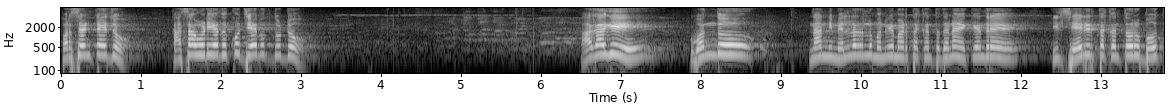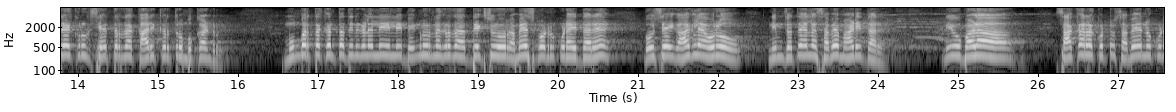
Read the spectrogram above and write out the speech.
ಪರ್ಸೆಂಟೇಜು ಕಸ ಹೊಡಿಯೋದಕ್ಕೂ ಜೇಬಿಗೆ ದುಡ್ಡು. ಹಾಗಾಗಿ ಒಂದು ನಾನು ನಿಮ್ಮೆಲ್ಲರಲ್ಲೂ ಮನವಿ ಮಾಡ್ತಕ್ಕಂಥದ್ದಣ್ಣ ಯಾಕೆಂದರೆ ಇಲ್ಲಿ ಸೇರಿರ್ತಕ್ಕಂಥವ್ರು ಬಹುತೇಕರು ಕ್ಷೇತ್ರದ ಕಾರ್ಯಕರ್ತರು ಮುಖಂಡರು. ಮುಂಬರ್ತಕ್ಕಂಥ ದಿನಗಳಲ್ಲಿ ಇಲ್ಲಿ ಬೆಂಗಳೂರು ನಗರದ ಅಧ್ಯಕ್ಷರು ರಮೇಶ್ ಗೌಡರು ಕೂಡ ಇದ್ದಾರೆ. ಬಹುಶಃ ಈಗಾಗಲೇ ಅವರು ನಿಮ್ಮ ಜೊತೆ ಎಲ್ಲ ಸಭೆ ಮಾಡಿದ್ದಾರೆ. ನೀವು ಭಾಳ ಸಹಕಾರ ಕೊಟ್ಟು ಸಭೆಯನ್ನು ಕೂಡ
